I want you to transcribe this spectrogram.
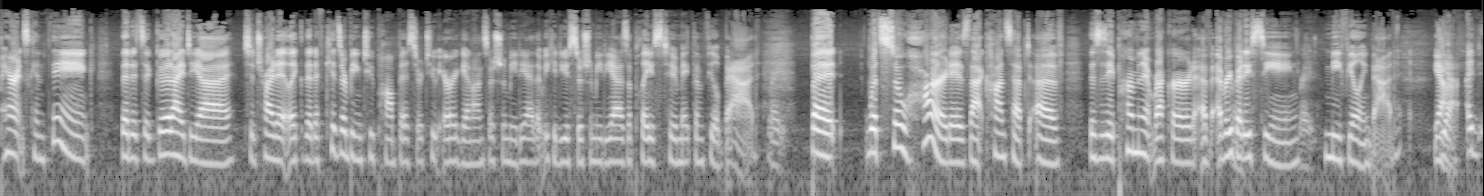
parents can think that it's a good idea to try to like that if kids are being too pompous or too arrogant on social media that we could use social media as a place to make them feel bad. Right. But what's so hard is that concept of this is a permanent record of everybody Right. seeing Right. me feeling bad. Yeah. Yeah, I,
